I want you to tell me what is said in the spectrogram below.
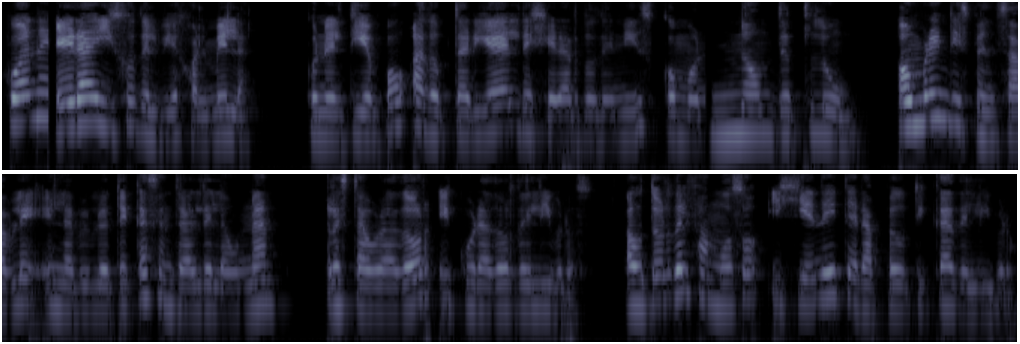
Juan era hijo del viejo Almela. Con el tiempo adoptaría el de Gerardo Denis como nom de plume, hombre indispensable en la Biblioteca Central de la UNAM, restaurador y curador de libros, autor del famoso Higiene y Terapéutica del Libro,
